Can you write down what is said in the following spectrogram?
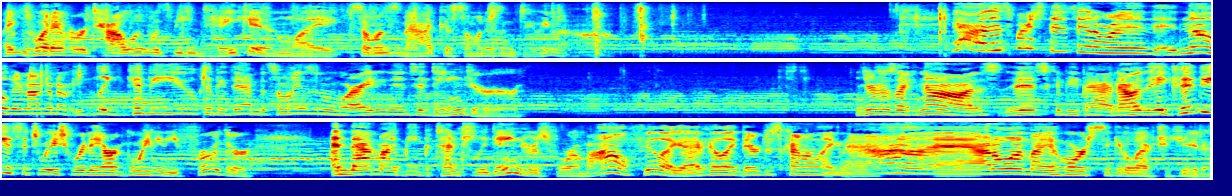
Like whatever talent was being taken, like someone's mad because someone isn't doing that gonna run into, no, they're not gonna, like, could be you, could be them, but somebody's riding into danger. They're just like, nah, this, this could be bad. Now, it could be a situation where they aren't going any further, and that might be potentially dangerous for them. I don't feel like it. I feel like they're just kind of like, nah, I don't want my horse to get electrocuted.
